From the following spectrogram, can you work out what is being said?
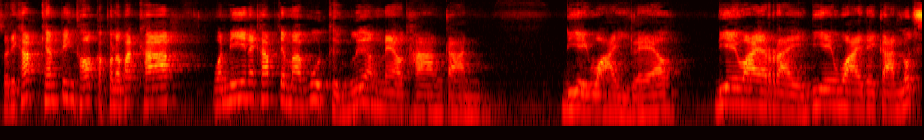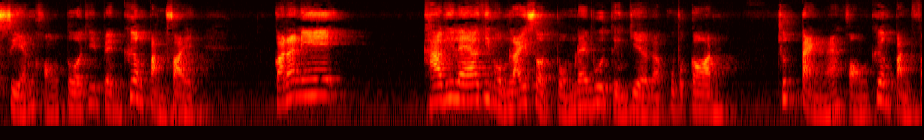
สวัสดีครับแคมปิ้งทอ l k กับพลพัฒน์ครับ วันนี้นะครับจะมาพูดถึงเรื่องแนวทางการ DIY อีกแล้ว DIY อะไร DIY ในการลดเสียงของตัวที่เป็นเครื่องปั่นไฟ ก่อนหน้านี้คราวที่แล้วที่ผมไลฟ์สดผมได้พูดถึงเกี่ยวกับอุปกรณ์ชุดแต่งนะของเครื่องปั่นไฟ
